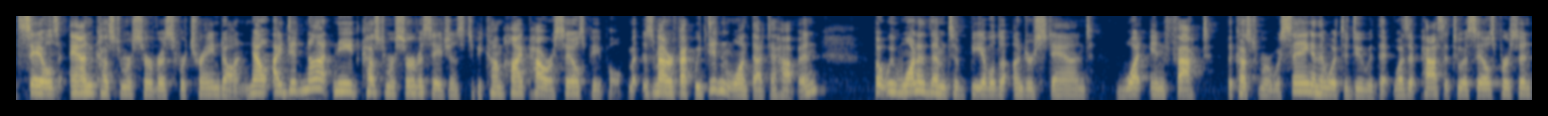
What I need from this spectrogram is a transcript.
sales and customer service were trained on. Now, I did not need customer service agents to become high power salespeople. As a matter of fact, we didn't want that to happen, but we wanted them to be able to understand what in fact the customer was saying and then what to do with it. Was it pass it to a salesperson?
